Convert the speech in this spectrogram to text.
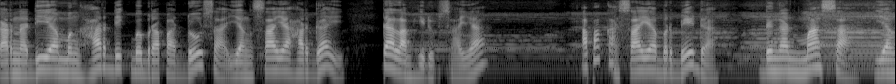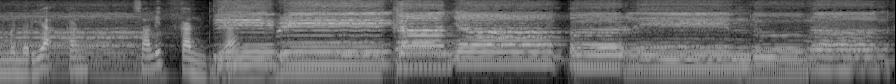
karena Dia menghardik beberapa dosa yang saya hargai dalam hidup saya? Apakah saya berbeda dengan masa yang meneriakkan salibkan dia? Diberikannya perlindungan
